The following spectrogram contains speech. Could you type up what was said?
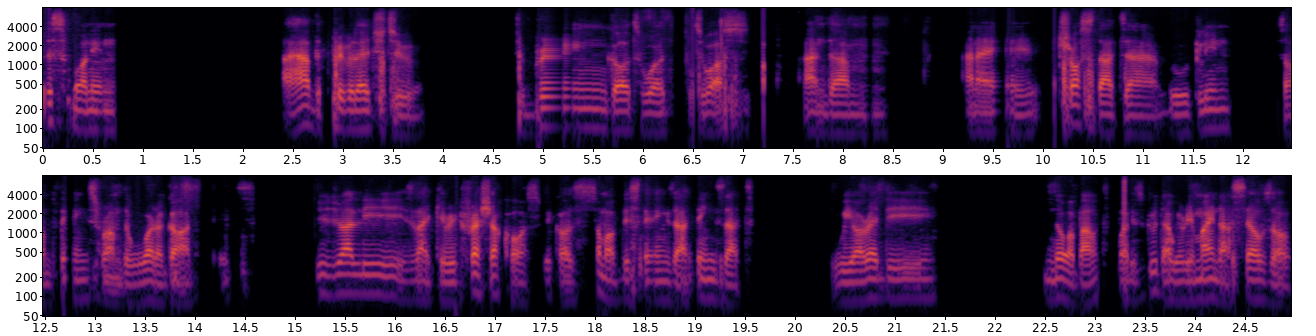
this morning I have the privilege to to bring God's word to us, and um, and I trust that uh, we will glean some things from the Word of God. It's usually is like a refresher course because some of these things are things that we already know about, but it's good that we remind ourselves of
